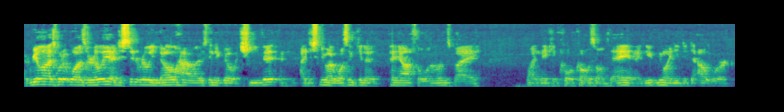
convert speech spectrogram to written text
I realized what it was early. I just didn't really know how I was going to go achieve it, and I just knew I wasn't going to pay off the loans by by making cold calls all day, and I knew, knew I needed to outwork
